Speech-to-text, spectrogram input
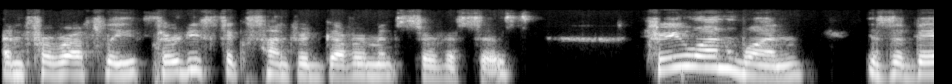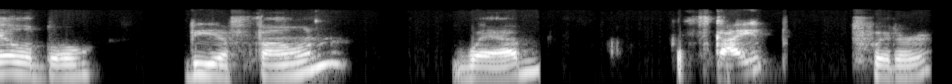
and for roughly 3,600 government services, 311 is available via phone, web, Skype, Twitter,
